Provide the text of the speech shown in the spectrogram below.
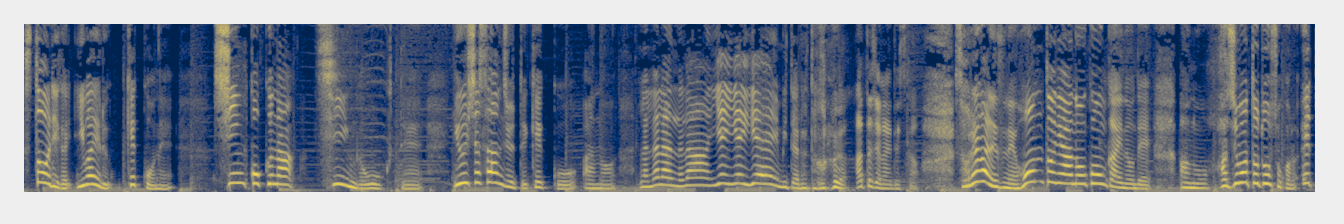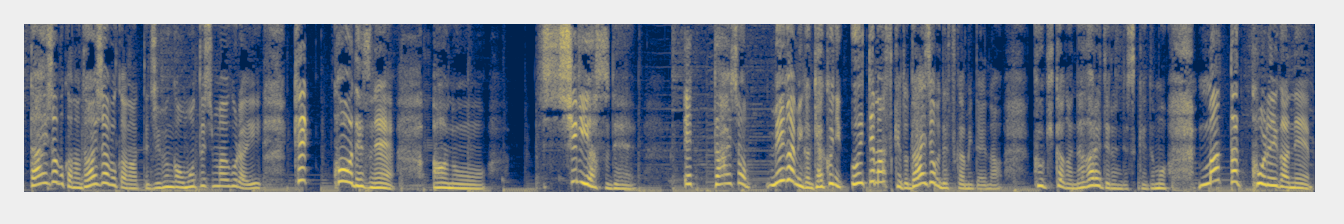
ストーリーがいわゆる結構ね、深刻なシーンが多くて、勇者30って結構、あの、ラララララン、イェイイェイイェイみたいなところがあったじゃないですか。それがですね、本当にあの、今回ので、あの、始まった当初から、え、大丈夫かな？大丈夫かな？って自分が思ってしまうぐらい、結構ですね、あの、シリアスで、え、大丈夫。女神が逆に浮いてますけど大丈夫ですか？みたいな空気感が流れてるんですけれども、またこれがね、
